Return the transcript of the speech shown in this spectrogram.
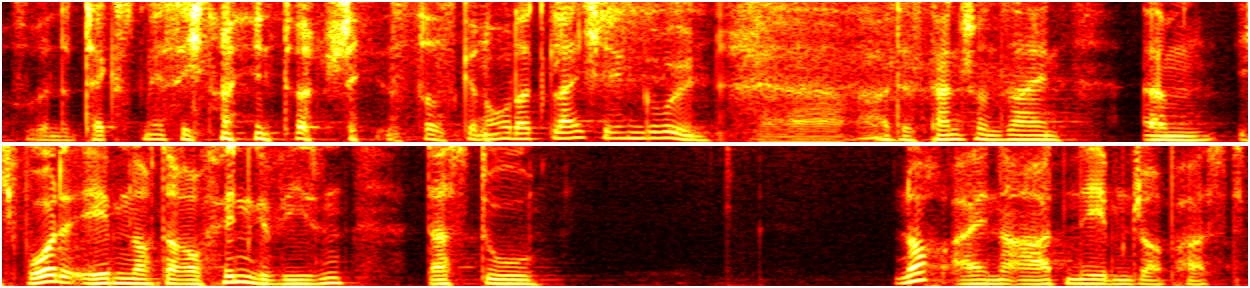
Also wenn du textmäßig dahinter stehst, ist das genau das gleiche in Grün. Ja, das kann schon sein. Ähm, ich wurde eben noch darauf hingewiesen, dass du noch eine Art Nebenjob hast.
